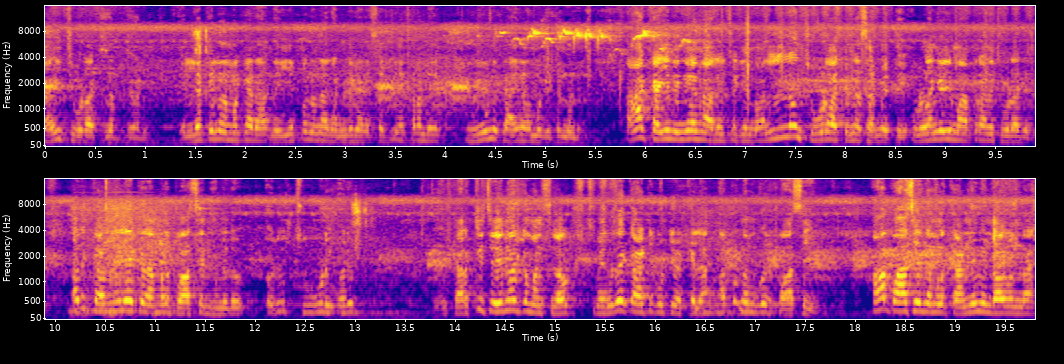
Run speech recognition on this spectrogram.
കൈ ചൂടാക്കുന്ന പരിപാടി. എല്ലാത്തിലും നമുക്കറിയാം. നെയ്യപ്പം നിന്ന രണ്ട് കാര്യം സെറ്റിൽ എത്ര ഉണ്ട്? മൂന്ന് കാര്യം നമുക്ക് കിട്ടുന്നുണ്ട്. ആ കൈ നിങ്ങളെന്ന് ആലോചിച്ചെങ്കിൽ നല്ല ചൂടാക്കുന്ന സമയത്ത് ഉള്ളം കൈ മാത്രമാണ് ചൂടാക്കുന്നത് അത് കണ്ണിലേക്ക് നമ്മൾ പാസ് ചെയ്യുന്ന സമയത്ത് ഒരു ചൂട് ഒരു കറക്റ്റ് ചെയ്യുന്നവർക്ക് മനസ്സിലാവും. വെറുതെ കാട്ടിക്കുട്ടി വെക്കല അപ്പം നമുക്കൊരു പാസ് ചെയ്യും. ആ പാസ് ചെയ്ത് നമ്മൾ കണ്ണിനുണ്ടാകുന്ന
